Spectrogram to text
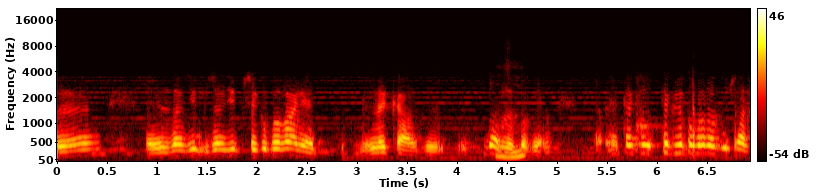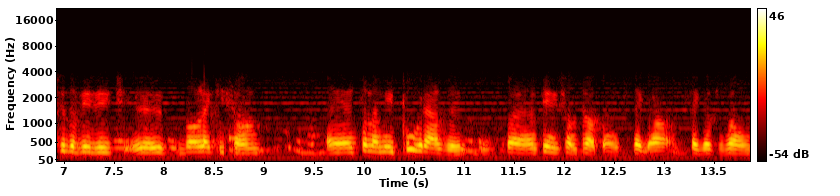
e, e, rządzi, rządzi przekupowanie lekarzy. Dobrze Mhm. to wiem. Tak, także po prostu trzeba się dowiedzieć, bo leki są co najmniej pół razy, e, 50% z tego, z tego co są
